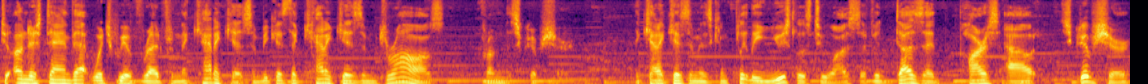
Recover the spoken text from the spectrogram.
to understand that which we have read from the catechism, because the catechism draws from the scripture. The Catechism is completely useless to us if it doesn't parse out Scripture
